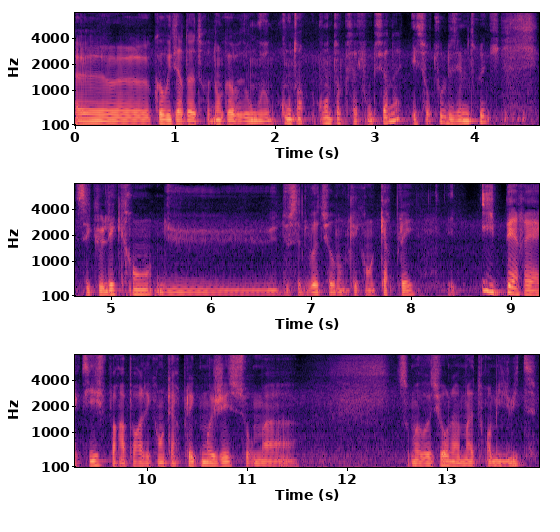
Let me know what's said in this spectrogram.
Euh, quoi vous dire d'autre? Donc, euh, donc content, que ça fonctionne. Et surtout, le deuxième truc, c'est que l'écran de cette voiture, donc l'écran CarPlay, est hyper réactif par rapport à l'écran CarPlay que moi j'ai sur ma, sur ma voiture, là, ma 3008,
